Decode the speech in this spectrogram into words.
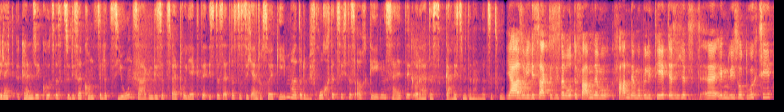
Vielleicht können Sie kurz was zu dieser Konstellation sagen, dieser zwei Projekte. Ist das etwas, das sich einfach so ergeben hat oder befruchtet sich das auch gegenseitig oder hat das gar nichts miteinander zu tun? Ja, also wie gesagt, das ist der rote Faden der, Faden der Mobilität, der sich jetzt äh, irgendwie so durchzieht.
